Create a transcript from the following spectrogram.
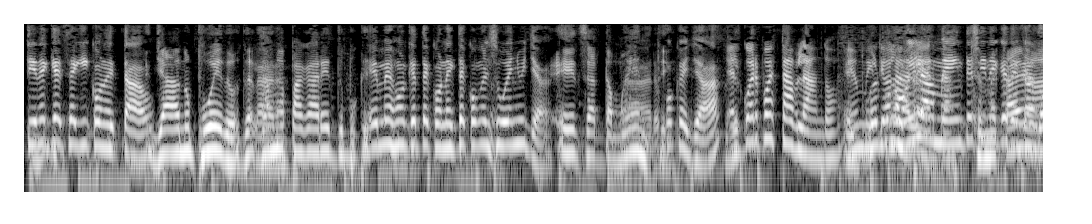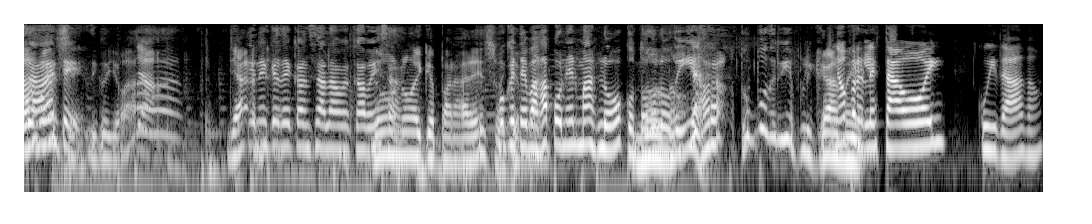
tiene que seguir conectado. Ya no puedo, déjame apagar esto porque... Es mejor que te conecte con el sueño y ya. Exactamente. porque ya. El cuerpo está hablando. El cuerpo la, y la mente tiene que descansarte. Digo yo, ah, ya. Tiene que descansar la cabeza. No, no hay que parar eso. Porque te vas a poner más loco todos los días. Ahora, tú podrías explicarme. No, pero él está hoy. Cuidado.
